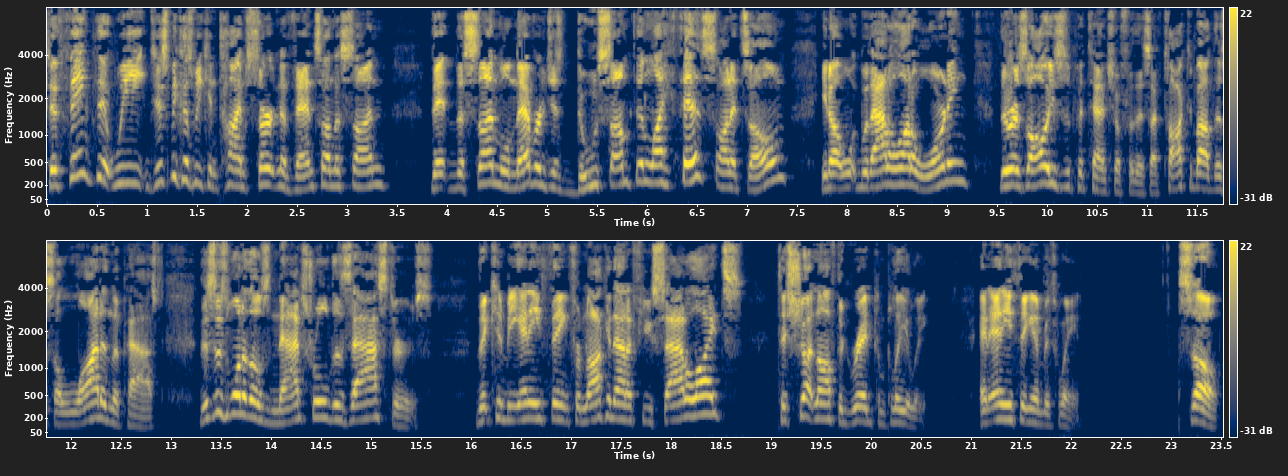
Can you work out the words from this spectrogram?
To think that we, just because we can time certain events on the sun, that the sun will never just do something like this on its own, you know, without a lot of warning, there is always a potential for this. I've talked about this a lot in the past. This is one of those natural disasters that can be anything from knocking down a few satellites to shutting off the grid completely and anything in between. So,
